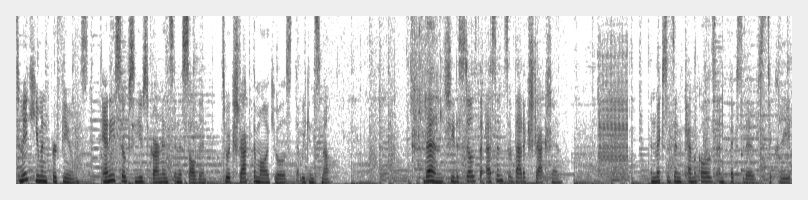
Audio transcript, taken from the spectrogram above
To make human perfumes, Ani soaks used garments in a solvent to extract the molecules that we can smell. Then she distills the essence of that extraction and mixes in chemicals and fixatives to create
